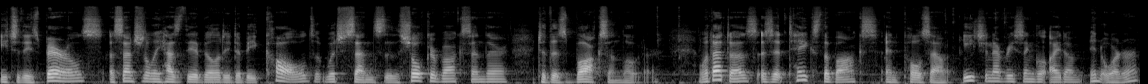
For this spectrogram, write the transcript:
each of these barrels essentially has the ability to be called, which sends the shulker box in there to this box unloader. And what that does is it takes the box and pulls out each and every single item in order,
